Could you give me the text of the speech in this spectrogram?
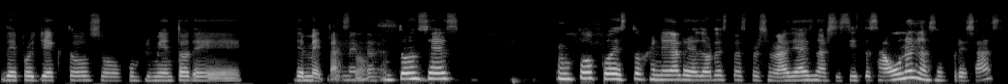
de proyectos o cumplimiento de de metas. Entonces, un poco esto genera alrededor de estas personalidades narcisistas, aún en las empresas,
